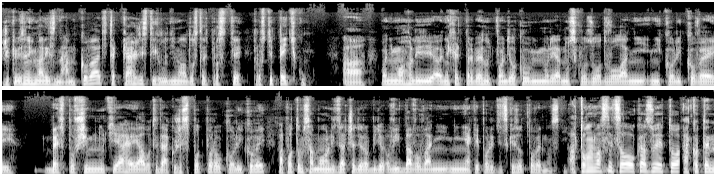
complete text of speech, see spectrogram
že keby sme ich mali známkovať, tak každý z tých ľudí mal dostať proste, proste peťku. A oni mohli nechať prebehnúť pondelkovú mimoriadnu schôdzu odvolaní Nikolikovej bez povšimnutia, hej, alebo teda akože s podporou Kolíkovej a potom sa mohli začať robiť o vybavovaní nejakej politickej zodpovednosti. A to len vlastne celé ukazuje to, ako ten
